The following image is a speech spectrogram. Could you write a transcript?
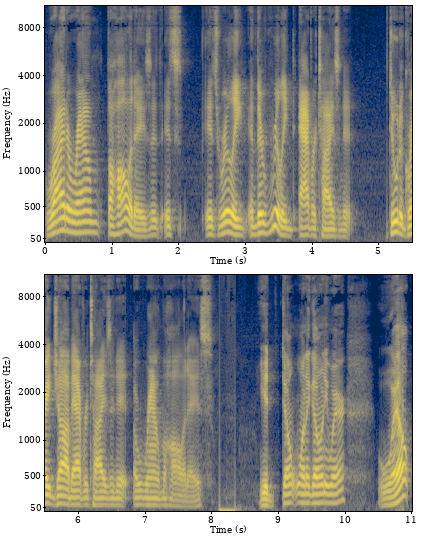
right around the holidays. It, it's it's really and they're really advertising it, doing a great job advertising it around the holidays. You don't want to go anywhere? Well,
